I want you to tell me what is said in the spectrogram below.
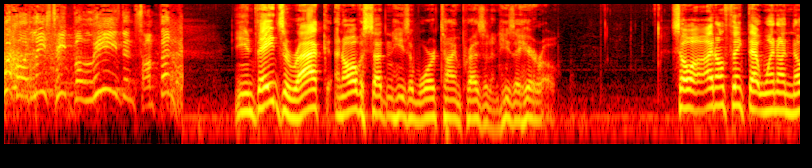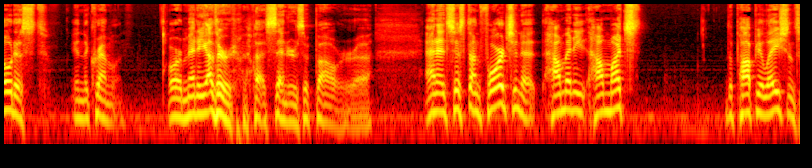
well, at least he believed in something. He invades Iraq, and all of a sudden, he's a wartime president. He's a hero. So I don't think that went unnoticed in the Kremlin or many other uh, centers of power. Uh, and it's just unfortunate how many, how much the populations,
